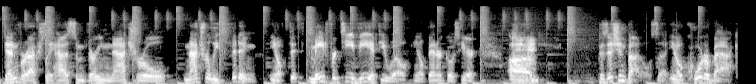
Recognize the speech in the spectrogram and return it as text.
Denver actually has some very natural, naturally fitting, you know, fit, made for TV, if you will. You know, banner goes here. Um, mm-hmm. Position battles, uh, you know, quarterback.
